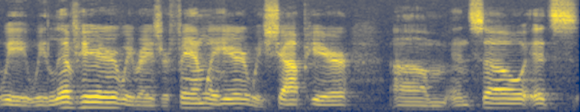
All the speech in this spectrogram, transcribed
We, we live here, we raise our family here, we shop here. Um, and so it's,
